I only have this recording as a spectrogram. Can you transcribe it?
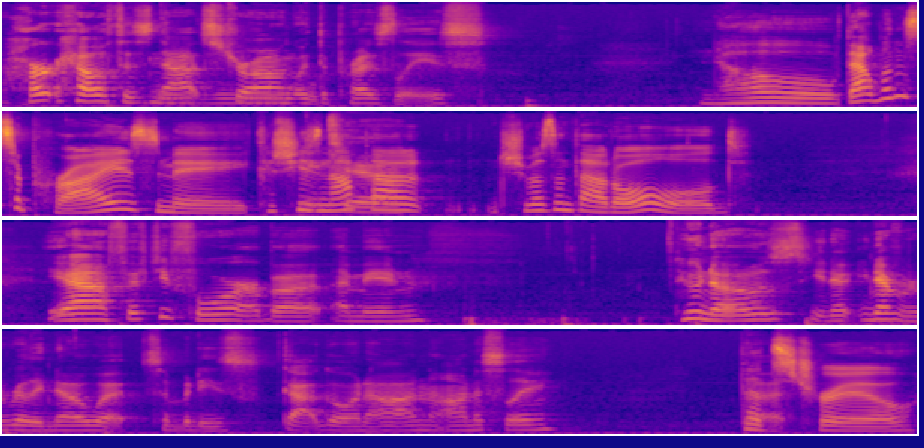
heart health is not strong with the Presleys. no that one surprised me because she's Me not too. that she wasn't that old Yeah, 54, but I mean, who knows? You know, you never really know what somebody's got going on, honestly. That's true.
